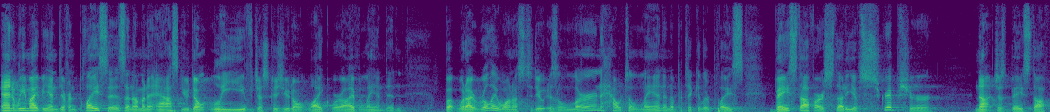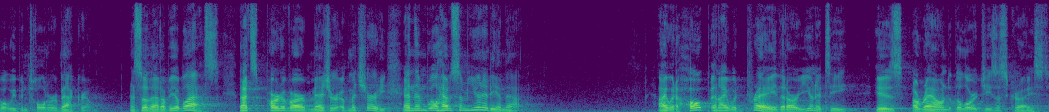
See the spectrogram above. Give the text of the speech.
And we might be in different places, and I'm going to ask you don't leave just because you don't like where I've landed. But what I really want us to do is learn how to land in a particular place based off our study of Scripture, not just based off what we've been told or a background. And so that'll be a blast. That's part of our measure of maturity. And then we'll have some unity in that. I would hope and I would pray that our unity is around the Lord Jesus Christ,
